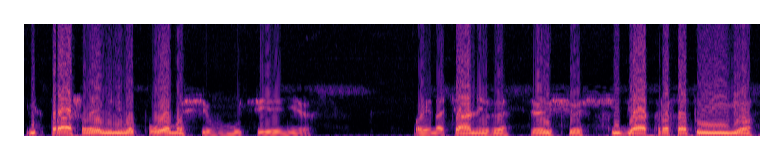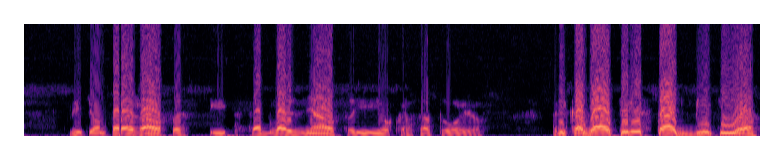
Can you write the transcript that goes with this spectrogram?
и спрашивая у него помощи в мучениях. Военачальник же все еще щадя красоту ее, ведь он поражался и соблазнялся ее красотою. Приказал перестать бить ее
